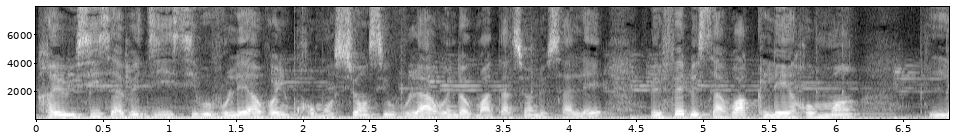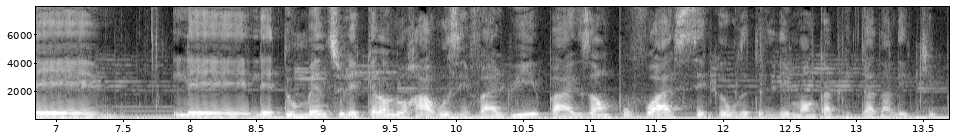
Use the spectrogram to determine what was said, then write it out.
Réussir, ça veut dire si vous voulez avoir une promotion, si vous voulez avoir une augmentation de salaire, le fait de savoir clairement les, les, les, domaines sur lesquels on aura à vous évaluer, par exemple, pour voir si que vous êtes un élément capital dans l'équipe,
